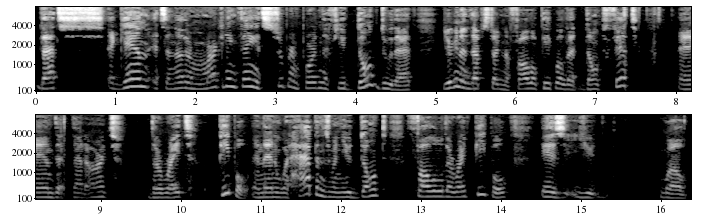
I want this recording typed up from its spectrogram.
that's again it's another marketing thing. It's super important. If you don't do that you're going to end up starting to follow people that don't fit and that aren't the right people. And then what happens when you don't follow the right people is you well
